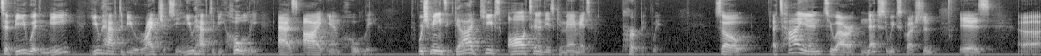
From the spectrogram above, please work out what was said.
to be with me, you have to be righteous and you have to be holy as I am holy. Which means God keeps all 10 of these commandments perfectly. So, a tie in to our next week's question is uh,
